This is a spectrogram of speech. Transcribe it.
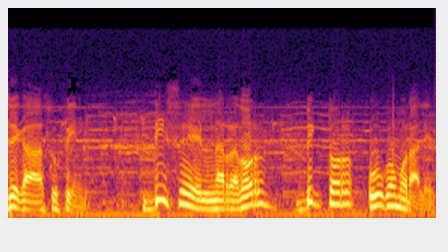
llega a su fin. Dice el narrador Víctor Hugo Morales.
